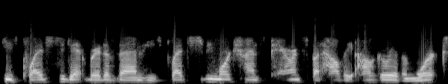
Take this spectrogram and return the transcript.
He's pledged to get rid of them. He's pledged to be more transparent about how the algorithm works,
